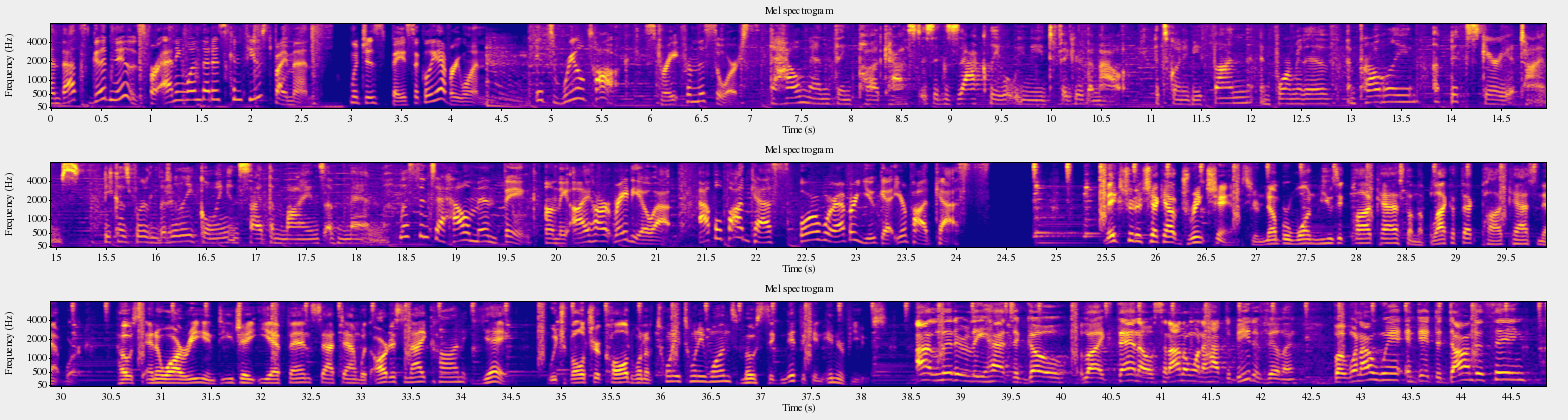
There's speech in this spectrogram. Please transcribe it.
And that's good news for anyone that is confused by men, which is basically everyone. It's real talk, straight from the source. The How Men Think podcast is exactly what we need to figure them out. It's going to be fun, informative, and probably a bit scary at times because we're literally going inside the minds of men. Listen to How Men Think on the iHeartRadio app, Apple Podcasts, or wherever you get your podcasts. Make sure to check out Drink Champs, your number one music podcast on the Black Effect Podcast Network. Hosts NORE and DJ EFN sat down with artist and icon Ye, which Vulture called one of 2021's most significant interviews. I literally had to go like Thanos, and I don't want to have to be the villain. But when I went and did the Donda thing,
